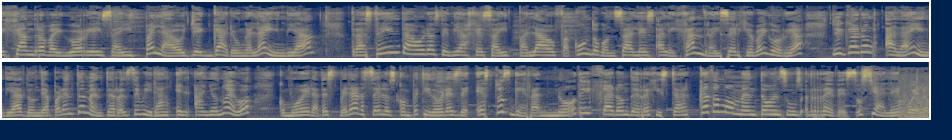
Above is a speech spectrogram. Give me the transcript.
Alejandra Baigorria y Said Palau llegaron a la India. Tras 30 horas de viaje, Said Palau, Facundo González, Alejandra y Sergio Baigorria llegaron a la India, donde aparentemente recibirán el año nuevo. Como era de esperarse, los competidores de estos guerras no dejaron de registrar cada momento en sus redes sociales. Bueno,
